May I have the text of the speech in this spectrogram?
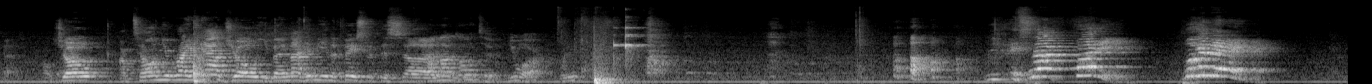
Okay, hold Joe, I'm telling you right now, Joe, you better not hit me in the face with this. Uh, I'm not going to. You are. It's not funny. Look at me.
